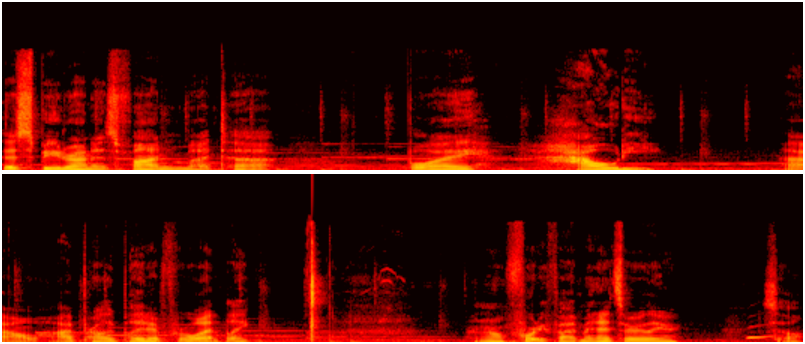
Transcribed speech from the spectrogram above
This speedrun is fun, but uh, boy, howdy. Ow, I probably played it for what, like, I don't know, 45 minutes earlier? So,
